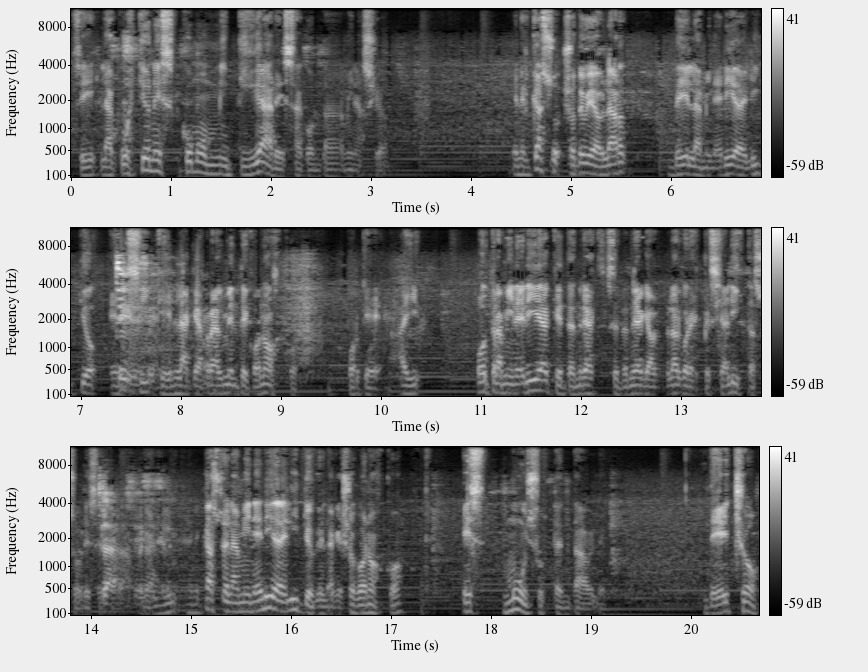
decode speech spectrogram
¿sí? La cuestión es cómo mitigar esa contaminación. En el caso, yo te voy a hablar de la minería de litio en sí, que es la que realmente conozco, porque hay otra minería que tendría, se tendría que hablar con especialistas sobre ese tema. Pero en el, caso de la minería de litio, que es la que yo conozco, es muy sustentable. De hecho,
